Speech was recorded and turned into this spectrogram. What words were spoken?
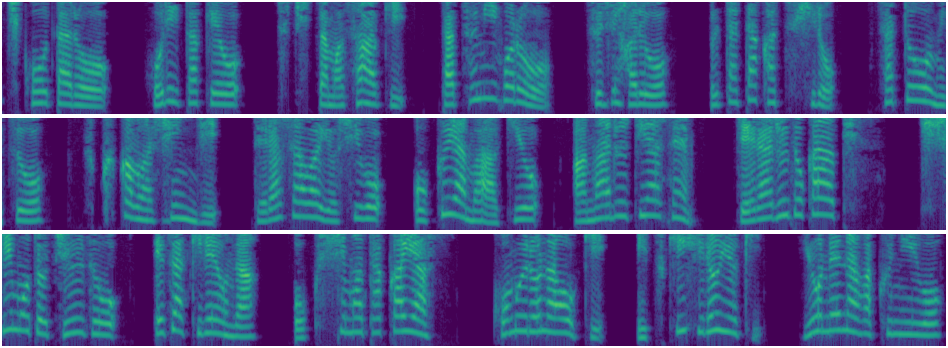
口幸太郎、堀武雄、土田正明、辰巳五郎、辻春夫、宇多田勝弘、佐藤光夫、福川真二、寺沢義夫、奥山明夫、アマルティアセン、ジェラルド・カーティス、岸本中蔵、江崎レオナ、奥島隆康、小室直樹、五木博之、米長国夫、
